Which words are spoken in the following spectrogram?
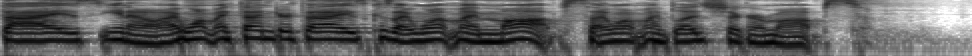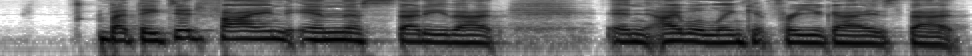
thighs. You know, I want my thunder thighs because I want my mops. I want my blood sugar mops. But they did find in this study that, and I will link it for you guys, that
